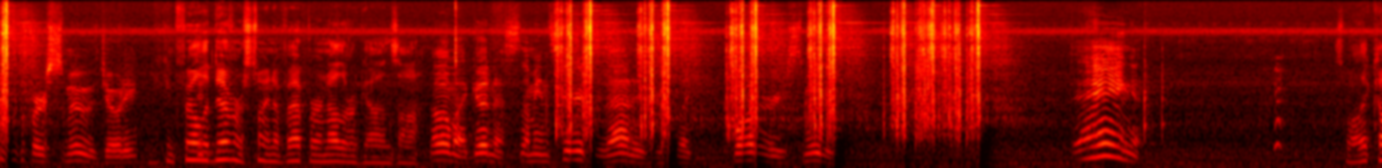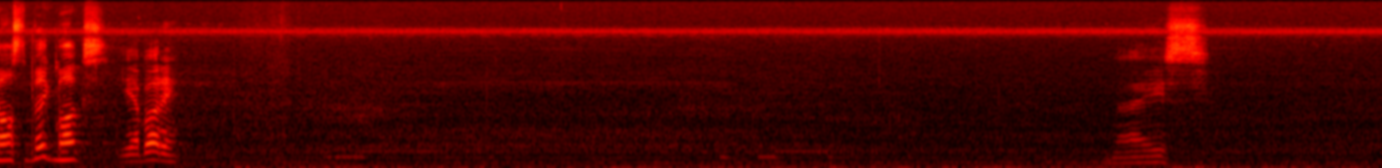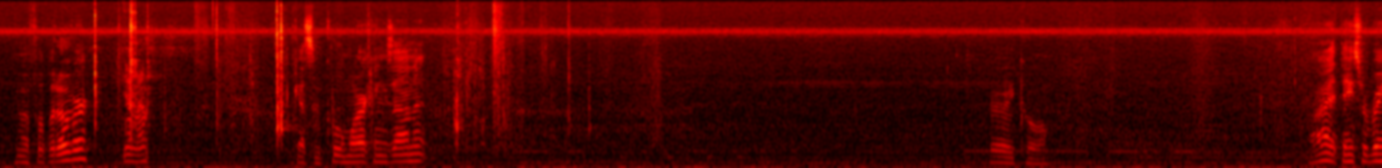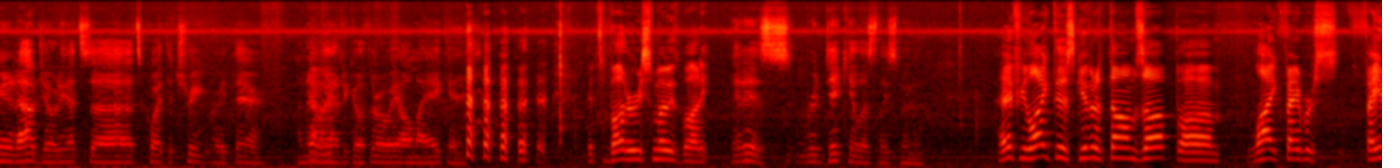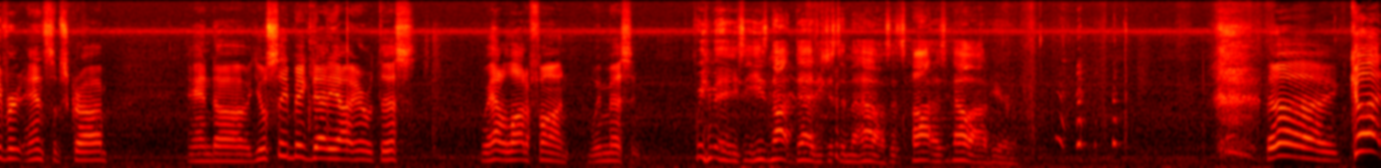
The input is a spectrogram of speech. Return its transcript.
super smooth, Jody. You can feel the difference between a Vepr and other guns, huh? Oh my goodness. I mean, seriously, that is just like buttery smooth. Dang! That's why they cost the big bucks. Yeah, buddy. Nice. You want to flip it over? Yeah, man. Got some cool markings on it. Very cool. All right, thanks for bringing it out, Jody. That's uh, that's quite the treat right there. I know Yeah, I had to go throw away all my AKs. It's buttery smooth, buddy. it is ridiculously smooth. Hey, if you like this, give it a thumbs up. Um, like, favorite, favorite, and subscribe. And uh, you'll see Big Daddy out here with this. We had a lot of fun. We miss him. We may see he's not dead. He's just in the house. It's hot as hell out here. Uh, cut!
